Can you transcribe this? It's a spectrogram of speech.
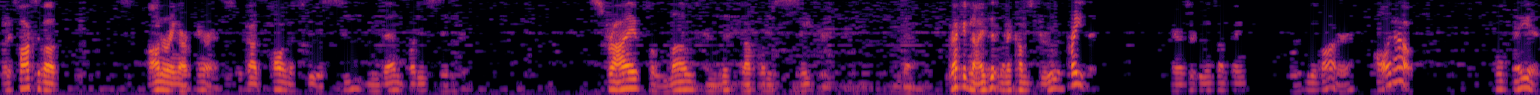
When it talks about honoring our parents, what God's calling us to do is see in them what is sacred. Strive to love and lift up what is sacred in them. Recognize it when it comes through and praise it. Parents are doing something worthy of honor, call it out. Obey it.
